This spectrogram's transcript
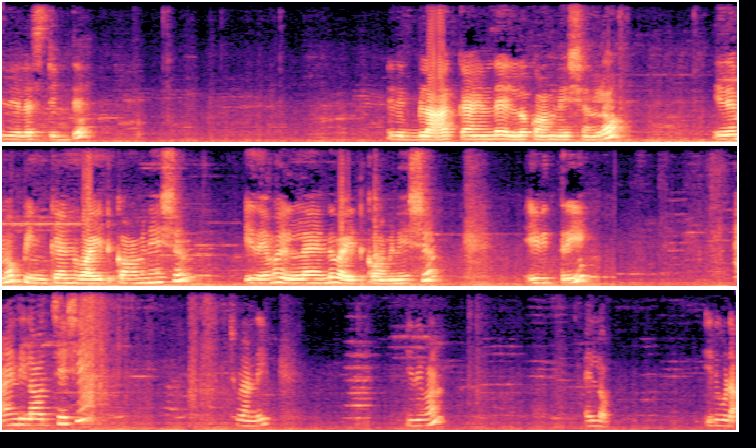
ఇది ఎలాస్టిక్దే ఇది బ్లాక్ అండ్ ఎల్లో కాంబినేషన్లో ఇదేమో పింక్ అండ్ వైట్ కాంబినేషన్. ఇదేమో ఎల్లో అండ్ వైట్ కాంబినేషన్. ఇవి త్రీ. అండ్ ఇలా వచ్చేసి చూడండి. ఇది వన్. ఎల్లో. ఇది కూడా.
